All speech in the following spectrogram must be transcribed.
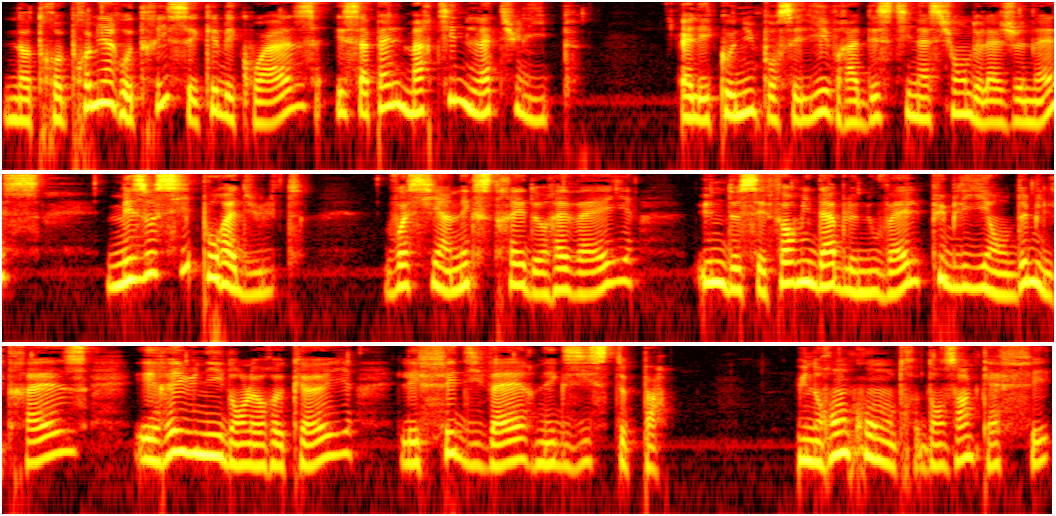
Notre première autrice est québécoise et s'appelle Martine Latulipe. Elle est connue pour ses livres à destination de la jeunesse, mais aussi pour adultes. Voici un extrait de Réveil, une de ses formidables nouvelles publiées en 2013 et réunie dans le recueil Les faits divers n'existent pas. Une rencontre dans un café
